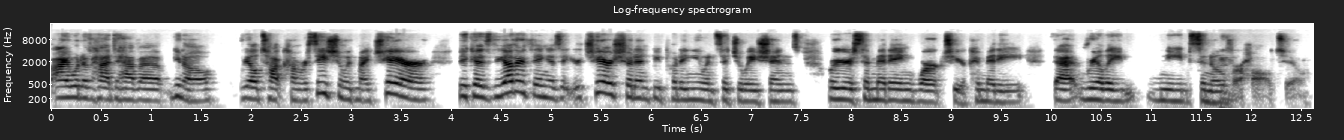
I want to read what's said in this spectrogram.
I would have had to have a, you know, real talk conversation with my chair because the other thing is that your chair shouldn't be putting you in situations where you're submitting work to your committee that really needs an mm-hmm. overhaul too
